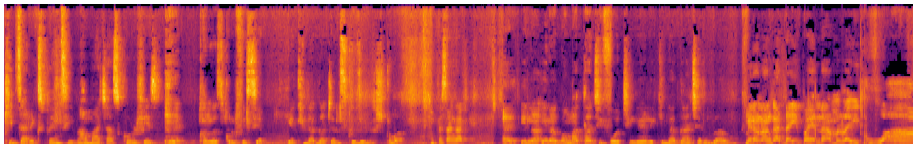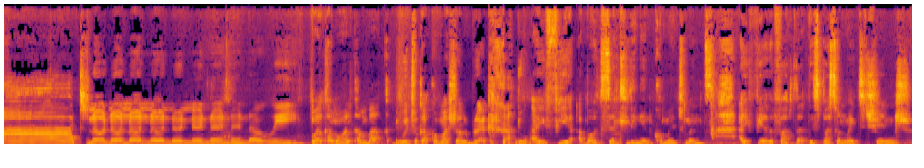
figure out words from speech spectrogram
kids are expensive how much are school fees kwanza school fees ya, ya kindergarten siku hizi inashtua pesa ngapi? Eh, ina inagonga 30 40 nayo ni kindergarten bro mi naonanga diaper and i'm like what? No no no no no no no no no way. Welcome welcome back. We took a commercial break. Do i fear about settling and commitments? I fear the fact that this person might change.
